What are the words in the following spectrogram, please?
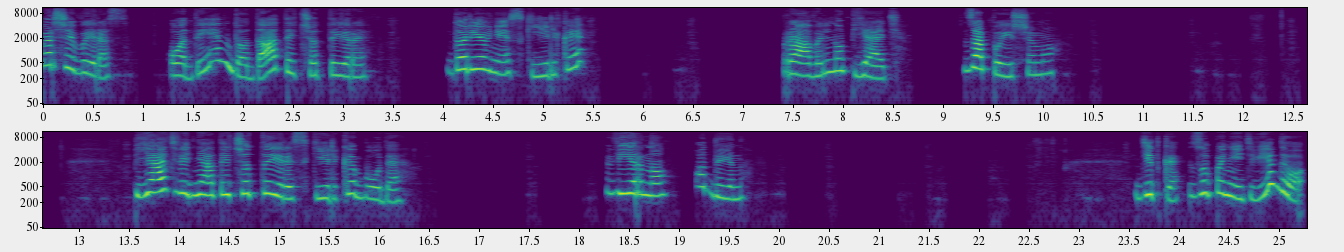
Перший вираз. 1 додати 4. Дорівнює скільки? Правильно, 5. Запишемо. 5 відняти 4 скільки буде? Вірно, 1. Дітки, зупиніть відео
